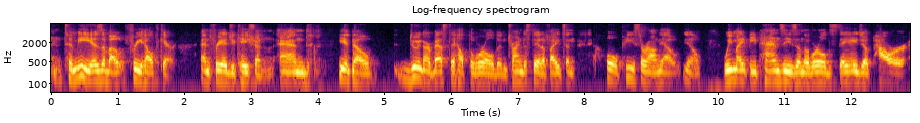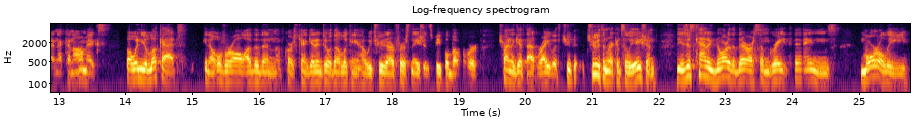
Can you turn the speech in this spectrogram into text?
to me is about free healthcare and free education and you know doing our best to help the world and trying to stay out of fights and whole piece around know, you know we might be pansies on the world stage of power and economics but when you look at you know overall other than of course can't get into it without looking at how we treated our first nations people but we're trying to get that right with truth and reconciliation you just can't ignore that there are some great things morally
